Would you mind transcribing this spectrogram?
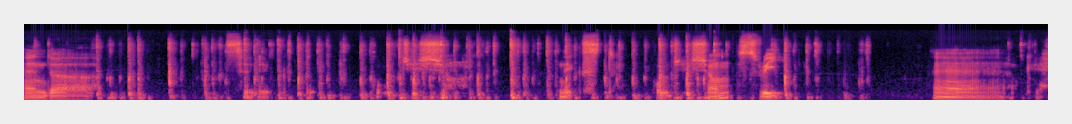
and uh, select position. Next position 3 uh, okay.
